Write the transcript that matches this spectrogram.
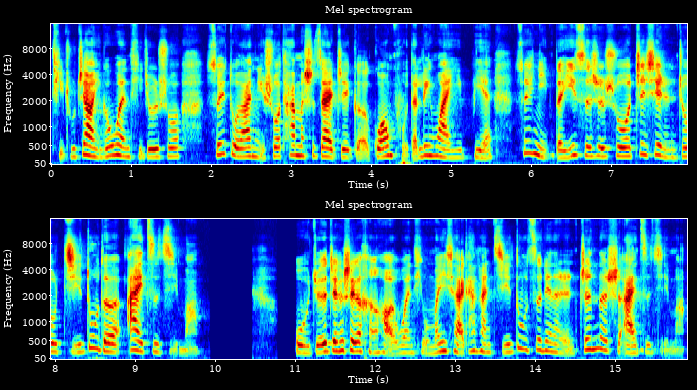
提出这样一个问题，就是说，所以朵拉，你说他们是在这个光谱的另外一边，所以你的意思是说，这些人就极度的爱自己吗？我觉得这个是一个很好的问题。我们一起来看看，极度自恋的人真的是爱自己吗？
